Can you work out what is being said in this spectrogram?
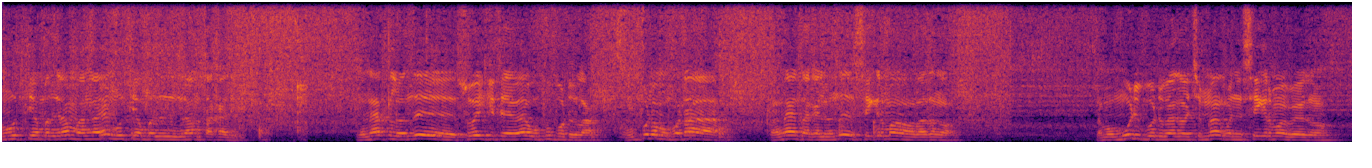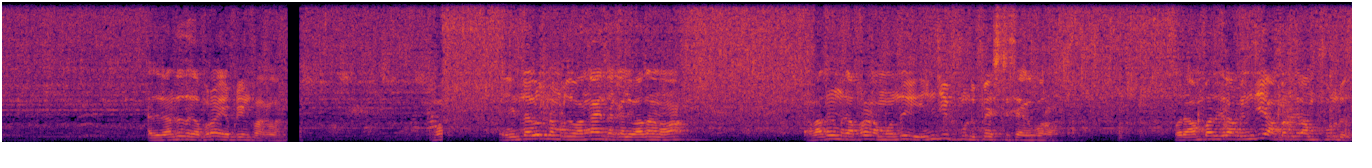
நூற்றி ஐம்பது கிராம் வெங்காயம் நூற்றி ஐம்பது கிராம் தக்காளி. இந்த நேரத்தில் வந்து சுவைக்கு தேவை உப்பு போட்டுக்கலாம். உப்பு நம்ம போட்டால் வெங்காயம் தக்காளி வந்து சீக்கிரமாக வதங்கும். நம்ம மூடி போட்டு வேக வச்சோம்னா கொஞ்சம் சீக்கிரமாக வேகும். அது வெந்ததுக்கப்புறம் எப்படின்னு பார்க்கலாம். இந்த அளவுக்கு நம்மளுக்கு வெங்காயம் தக்காளி வதங்கணும். வதங்கினதுக்கப்புறம் நம்ம வந்து இஞ்சி பூண்டு பேஸ்ட்டு சேர்க்க போகிறோம் ஒரு ஐம்பது கிராம் இஞ்சி ஐம்பது கிராம் பூண்டு.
